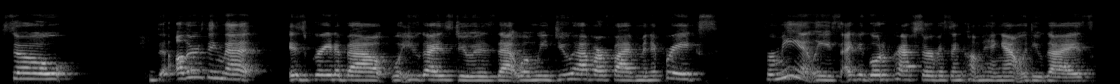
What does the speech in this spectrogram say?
so the other thing that is great about what you guys do is that when we do have our five minute breaks, for me at least, I could go to craft service and come hang out with you guys,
